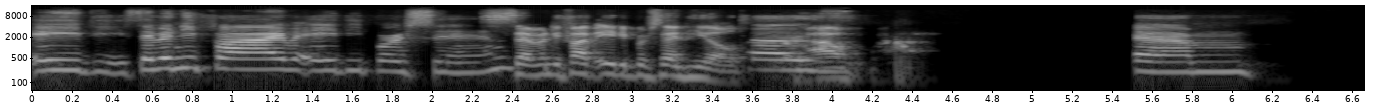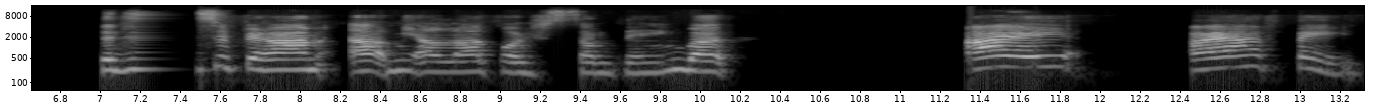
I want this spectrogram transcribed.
80, 75, 80 percent. 75, 80 percent healed. Wow. Um, the disulfiram helped me a lot for something, but I, I have pain.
